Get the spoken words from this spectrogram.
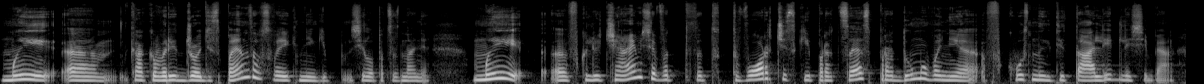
мы, э, как говорит Джоди Спенса в своей книге «Сила подсознания», мы э, включаемся в этот творческий процесс продумывания вкусных деталей для себя –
